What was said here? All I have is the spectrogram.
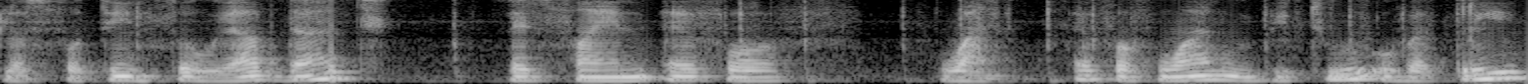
plus 14 so we have that. Let's find f of 1 f of 1 will be 2 over 3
